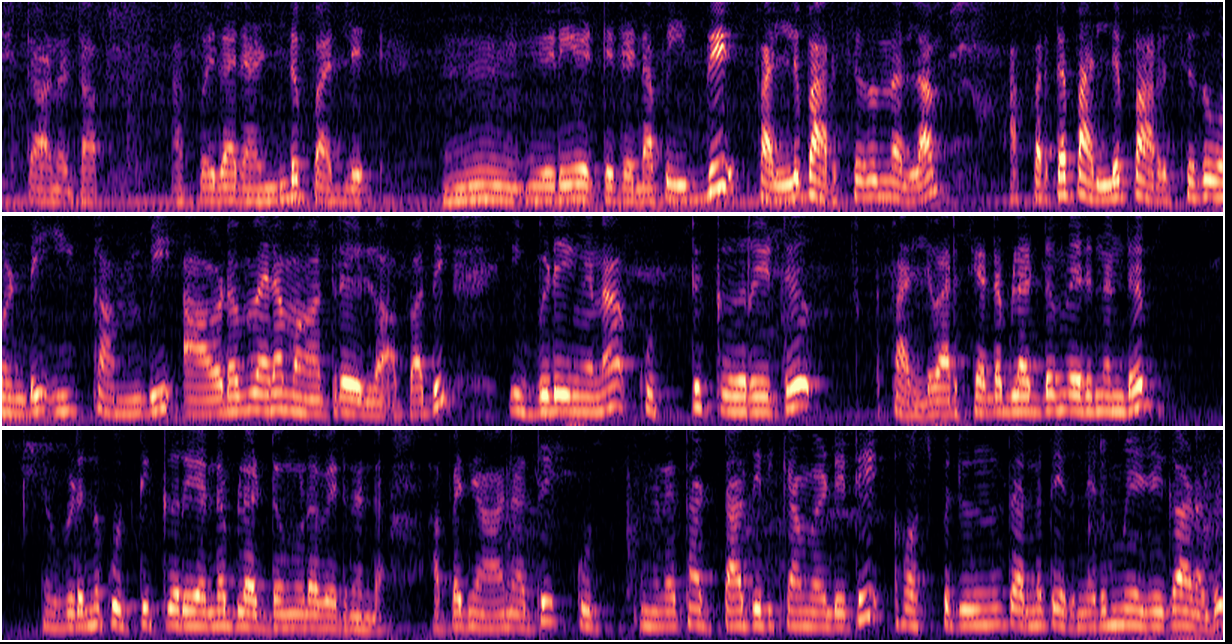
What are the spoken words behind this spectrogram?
ഇഷ്ടമാണ് കേട്ടോ അപ്പോൾ ഇതാ രണ്ട് പല്ല്. ഇടിയിട്ടിട്ടുണ്ട് ഇടി അപ്പോൾ ഇത് പല്ല് പറിച്ചതൊന്നല്ല അപ്പുറത്തെ പല്ല് പറിച്ചത് കൊണ്ട് ഈ കമ്പി അവിടം വരെ മാത്രമേ ഉള്ളൂ. അപ്പോൾ അത് ഇവിടെ ഇങ്ങനെ കുത്തി കയറിയിട്ട് പല്ല് പറിച്ചതിന്റെ ബ്ലഡും വരുന്നുണ്ട്. ഇവിടുന്ന് കുത്തിക്കേറി എന്റെ ബ്ലഡും കൂടെ വരുന്നുണ്ട്. അപ്പം ഞാനത് കു ഇങ്ങനെ തട്ടാതിരിക്കാൻ വേണ്ടിയിട്ട് ഹോസ്പിറ്റലിൽ നിന്ന് തന്നെ തരുന്നൊരു മെഴുകാണത്.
